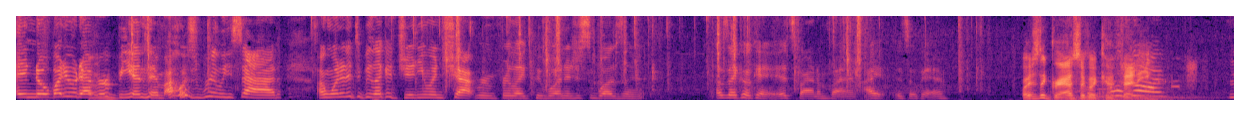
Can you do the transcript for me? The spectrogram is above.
and nobody would ever be in them. I was really sad. I wanted it to be like a genuine chat room for like people, and it just wasn't. I was like, okay, it's fine. I'm fine. I, it's okay. Why does the grass look like confetti? Oh God. Hmm.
